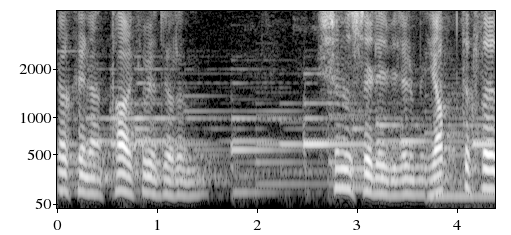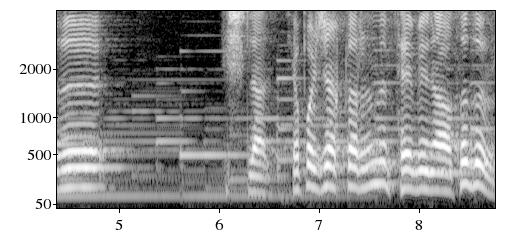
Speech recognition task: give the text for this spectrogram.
yakından takip ediyorum. Şunu söyleyebilirim, yaptıkları işler yapacaklarının teminatıdır.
